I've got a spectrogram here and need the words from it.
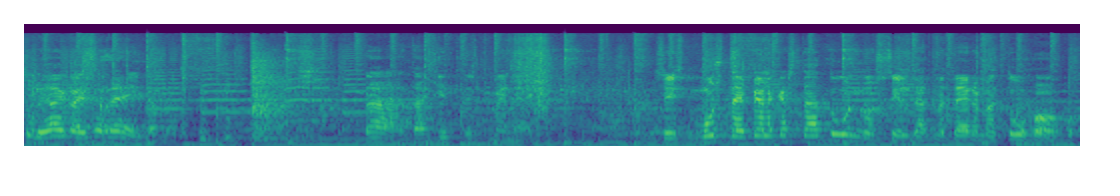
Tuli aika iso reikä. Tämähän tää kitti sit menee. Siis musta ei pelkästään tunnu siltä, että mä teen enemmän tuhoa kuin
